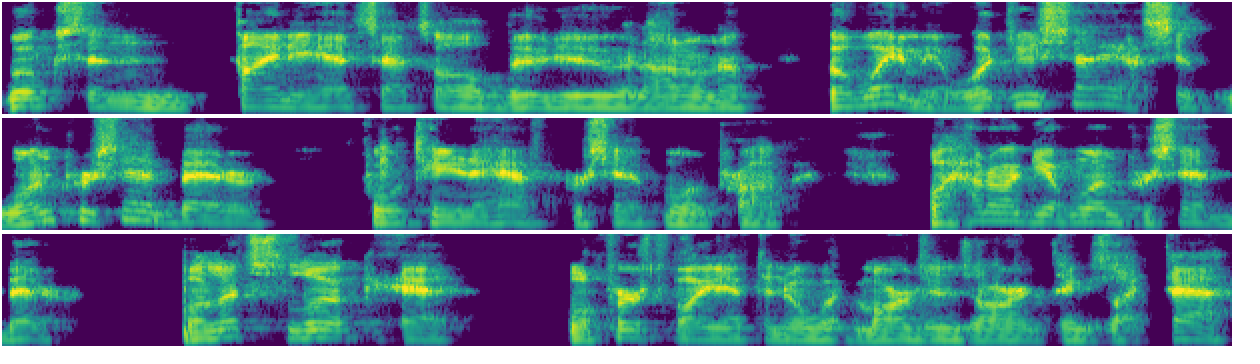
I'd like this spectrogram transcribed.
books and finance, that's all voodoo, and I don't know. But wait a minute, what'd you say? I said 1% better, 14.5% more profit. Well, how do I get 1% better? Well, let's look at well, first of all, you have to know what margins are and things like that.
